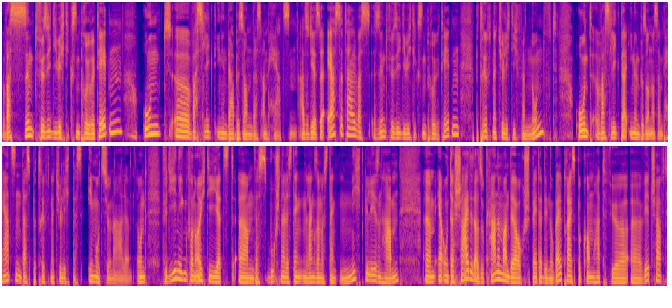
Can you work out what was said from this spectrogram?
was sind für Sie die wichtigsten Prioritäten und äh, was liegt Ihnen da besonders am Herzen? Also dieser erste Teil, was sind für Sie die wichtigsten Prioritäten, betrifft natürlich die Vernunft und was liegt da da Ihnen besonders am Herzen. Das betrifft natürlich das Emotionale. Und für diejenigen von euch, die jetzt ähm, das Buch Schnelles Denken, Langsames Denken nicht gelesen haben, ähm, er unterscheidet, also Kahnemann, der auch später den Nobelpreis bekommen hat für äh, Wirtschaft,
